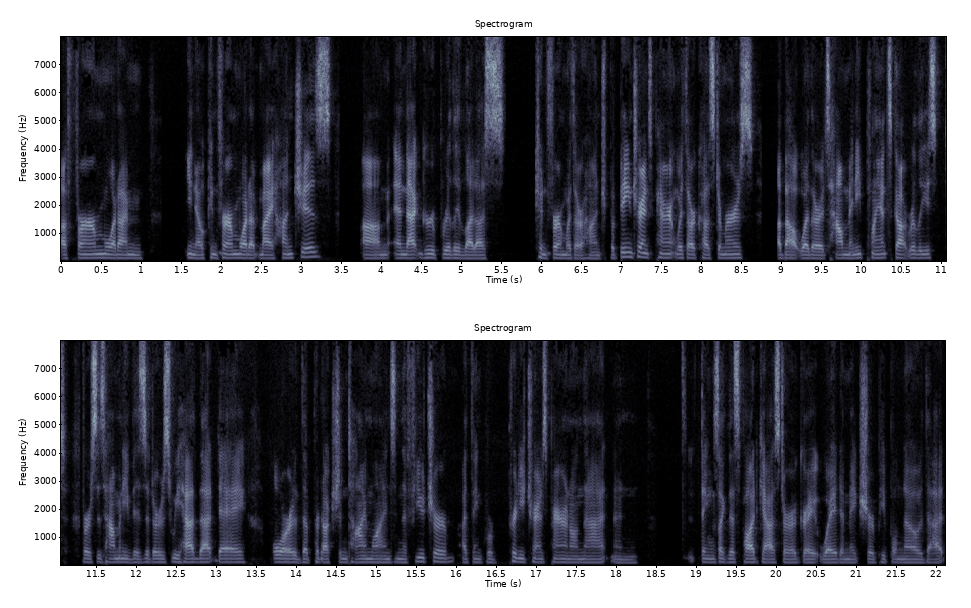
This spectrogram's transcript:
affirm what I'm you know confirm what my hunch is um, and that group really let us confirm with our hunch. But being transparent with our customers about whether it's how many plants got released versus how many visitors we had that day or the production timelines in the future i think we're pretty transparent on that. And things like this podcast are a great way to make sure people know that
